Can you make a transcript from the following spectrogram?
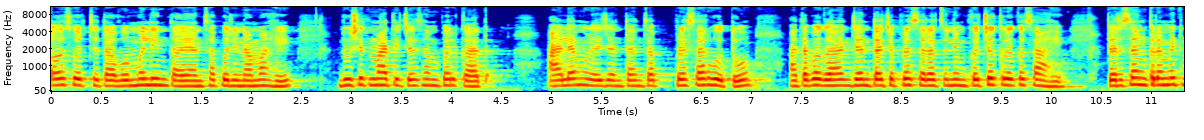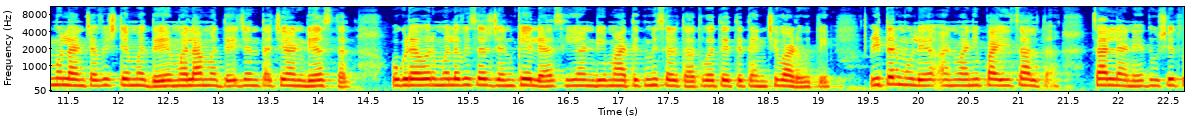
अस्वच्छता व मलिनता यांचा परिणाम आहे. दूषित मातीच्या संपर्कात आल्यामुळे जंतांचा प्रसार होतो. आता बघा जंताच्या प्रसाराचं नेमकं चक्र कसं आहे? तर संक्रमित मुलांच्या विष्ठेमध्ये मलामध्ये जंताची अंडी असतात. उघड्यावर मलविसर्जन केल्यास ही अंडी मातीत मिसळतात व तेथे त्यांची वाढ होते. इतर मुले अनवाणी पायी चालता चालल्याने दूषित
